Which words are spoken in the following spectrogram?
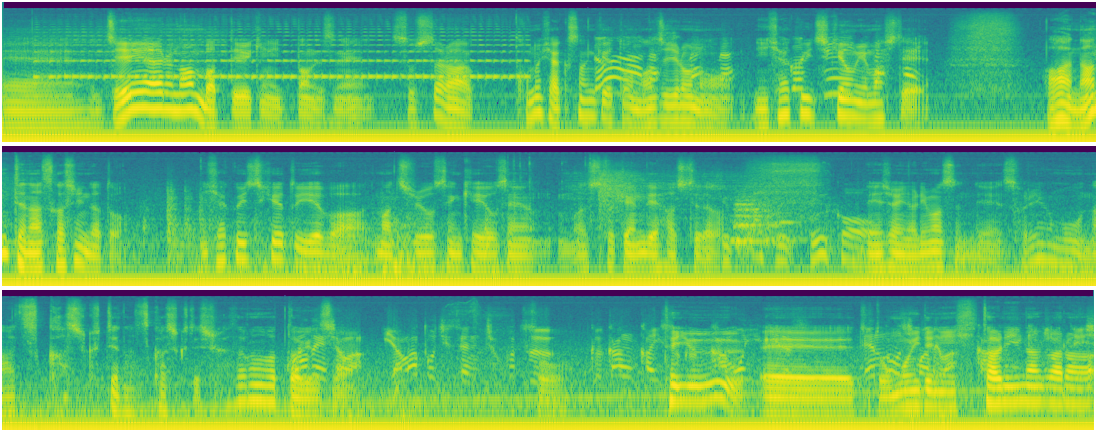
えー JR ナンバっていう駅に行ったんですね。そしたらこの103系と同じ色の201系を見ましてああなんて懐かしいんだと。201系といえば、まあ、中央線京葉線、まあ、首都圏で走ってた電車になりますんでそれがもう懐かしくて懐かしくて仕方がなかったわけですよ。そう。っていう、えーちょっと思い出に浸りながらっ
